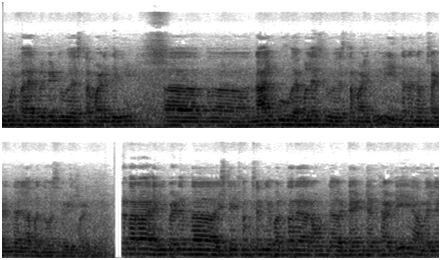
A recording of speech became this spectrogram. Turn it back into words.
ಮೂರು ಫೈರ್ ಬ್ರಿಗೇಡ್ ವ್ಯವಸ್ಥೆ ಮಾಡಿದ್ದೀವಿ. ನಾಲ್ಕು ಆ್ಯಂಬುಲೆನ್ಸ್ ವ್ಯವಸ್ಥೆ ಮಾಡಿದ್ದೀವಿ. ಈ ಥರ ನಮ್ಮ ಸೈಡಿಂದ ಎಲ್ಲ ಬಂದೋಬಸ್ತ್ ರೆಡಿ ಮಾಡಿದ್ದೀವಿ. ಪ್ರಕಾರ ಹೆಲಿಪ್ಯಾಡಿಂದ ಸ್ಟೇಜ್ ಫಂಕ್ಷನ್ಗೆ ಬರ್ತಾರೆ ಅರೌಂಡ್ ಟೆನ್ ಟೆನ್ ಥರ್ಟಿ ಆಮೇಲೆ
